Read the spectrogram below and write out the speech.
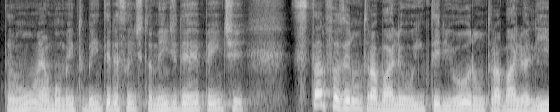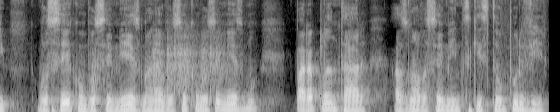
Então é um momento bem interessante também de de repente estar fazendo um trabalho interior, um trabalho ali, você com você mesma, né? Você com você mesmo, para plantar as novas sementes que estão por vir.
